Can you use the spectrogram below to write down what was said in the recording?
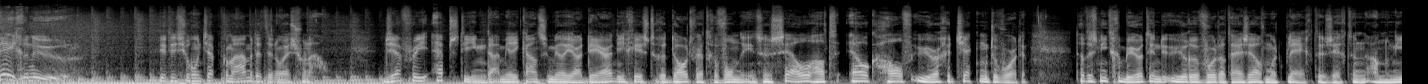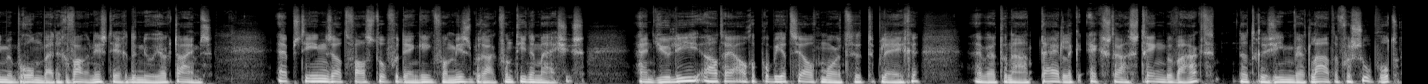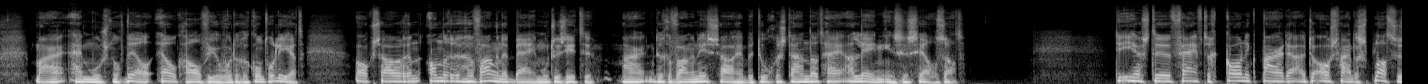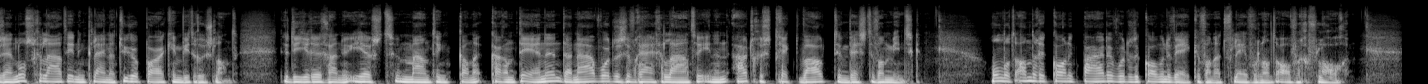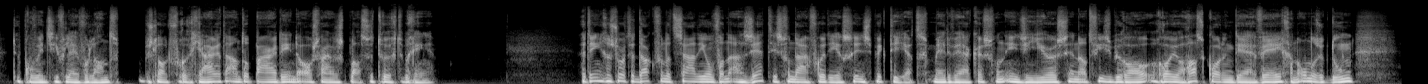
9 uur. Dit is Jeroen Tjepkema met het NOS Journaal. Jeffrey Epstein, de Amerikaanse miljardair die gisteren dood werd gevonden in zijn cel... had elk half uur gecheckt moeten worden. Dat is niet gebeurd in de uren voordat hij zelfmoord pleegde... zegt een anonieme bron bij de gevangenis tegen de New York Times. Epstein zat vast op verdenking van misbruik van tienermeisjes. Eind juli had hij al geprobeerd zelfmoord te plegen. Hij werd daarna tijdelijk extra streng bewaakt. Dat regime werd later versoepeld, maar hij moest nog wel elk half uur worden gecontroleerd. Ook zou er een andere gevangene bij moeten zitten. Maar de gevangenis zou hebben toegestaan dat hij alleen in zijn cel zat. De eerste 50 koninkpaarden uit de Oostvaardersplassen zijn losgelaten in een klein natuurpark in Wit-Rusland. De dieren gaan nu eerst een maand in quarantaine. Daarna worden ze vrijgelaten in een uitgestrekt woud ten westen van Minsk. 100 andere koninkpaarden worden de komende weken vanuit Flevoland overgevlogen. De provincie Flevoland besloot vorig jaar het aantal paarden in de Oostvaardersplassen terug te brengen. Het ingestorte dak van het stadion van AZ is vandaag voor het eerst geïnspecteerd. Medewerkers van ingenieurs- en adviesbureau Royal Haskoning DRV gaan onderzoek doen...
